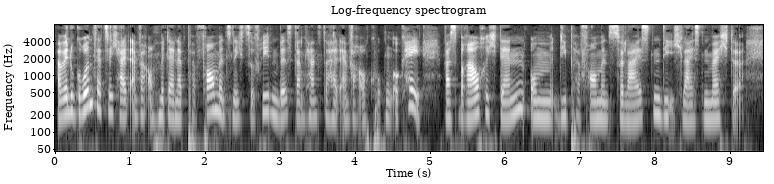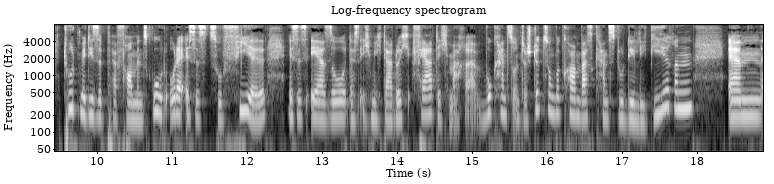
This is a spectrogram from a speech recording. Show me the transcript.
Aber wenn du grundsätzlich halt einfach auch mit deiner Performance nicht zufrieden bist, dann kannst du halt einfach auch gucken, okay, okay, was brauche ich denn, um die Performance zu leisten, die ich leisten möchte? Tut mir diese Performance gut oder ist es zu viel? Ist es eher so, dass ich mich dadurch fertig mache? Wo kannst du Unterstützung bekommen? Was kannst du delegieren? Ähm,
